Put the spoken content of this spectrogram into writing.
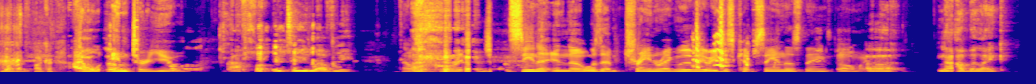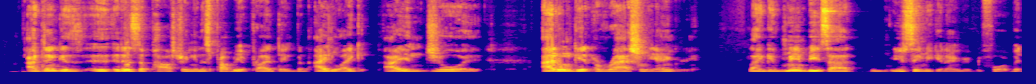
motherfucker. I will enter you. "I'll fuck you till you love me." That was great. John Cena in the what was that train wreck movie where he just kept saying those things. Oh my god. Uh, no, but like I think is it, it is a posturing and it's probably a pride thing, but I like it. I enjoy. I don't get irrationally angry. Like if me and B side, you see me get angry before, but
